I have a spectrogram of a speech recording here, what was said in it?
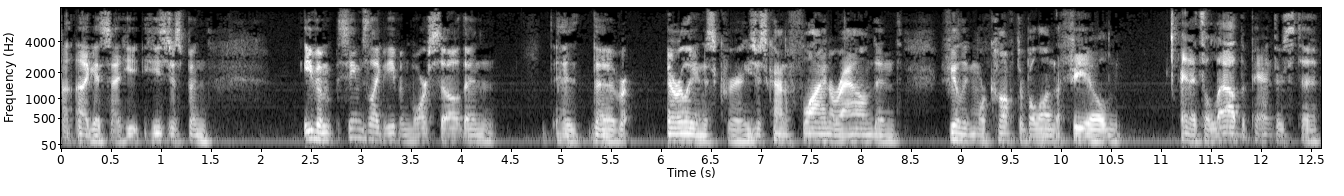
Like I said, uh, he he's just been even seems like even more so than his, the early in his career. He's just kind of flying around and feeling more comfortable on the field, and it's allowed the Panthers to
